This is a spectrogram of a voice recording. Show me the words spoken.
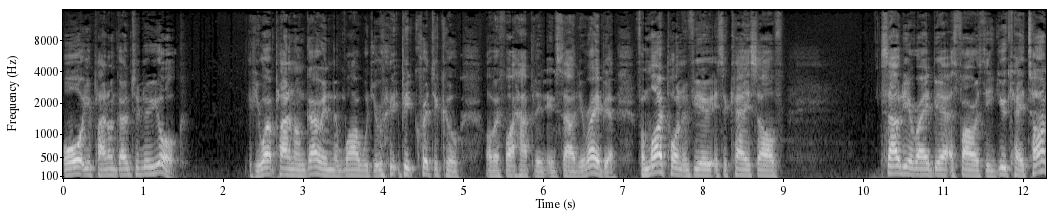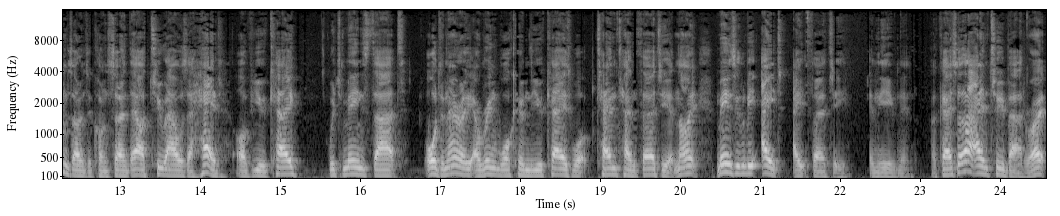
or you plan on going to New York. If you weren't planning on going, then why would you really be critical of a fight happening in Saudi Arabia? From my point of view, it's a case of Saudi Arabia, as far as the UK time zones are concerned, they are two hours ahead of UK, which means that ordinarily a ring walk in the UK is what 10, 10.30 at night, means it'll be 8, 8.30 in the evening. Okay, so that ain't too bad, right?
